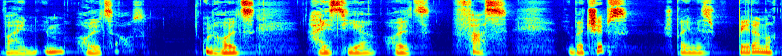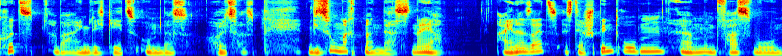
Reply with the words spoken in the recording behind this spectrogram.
Wein im Holz aus. Und Holz heißt hier Holzfass. Über Chips sprechen wir später noch kurz, aber eigentlich geht es um das Holzfass. Wieso macht man das? Naja, einerseits ist der Spind oben ähm, im Fass, wo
